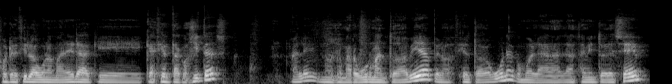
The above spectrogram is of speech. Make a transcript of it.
por decirlo de alguna manera, que, que acierta cositas, ¿vale? No se llama Gurman todavía, pero acierta alguna, como el lanzamiento de SE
